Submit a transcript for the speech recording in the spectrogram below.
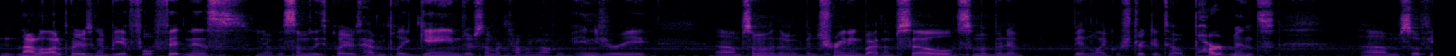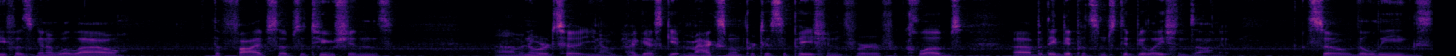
Not a lot of players are going to be at full fitness. You know, because some of these players haven't played games, or some are coming off of injury. Um, some of them have been training by themselves. Some have been been like restricted to apartments. Um, so FIFA is going to allow the five substitutions um, in order to, you know, I guess get maximum participation for, for clubs. Uh, but they did put some stipulations on it. So the leagues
